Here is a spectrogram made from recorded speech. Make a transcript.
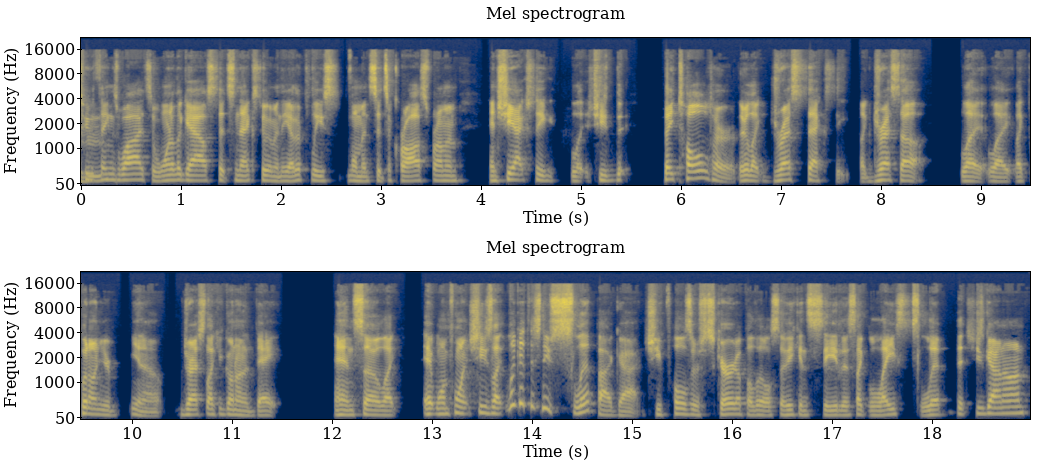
2 Mhm. things wide. So one of the gals sits next to him, and the other police woman sits across from him. And she actually, she, they told her they're like dress sexy, like dress up, like like like put on your, you know, dress like you're going on a date. And so like at one point she's like, look at this new slip I got. She pulls her skirt up a little so he can see this like lace slip that she's got on.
